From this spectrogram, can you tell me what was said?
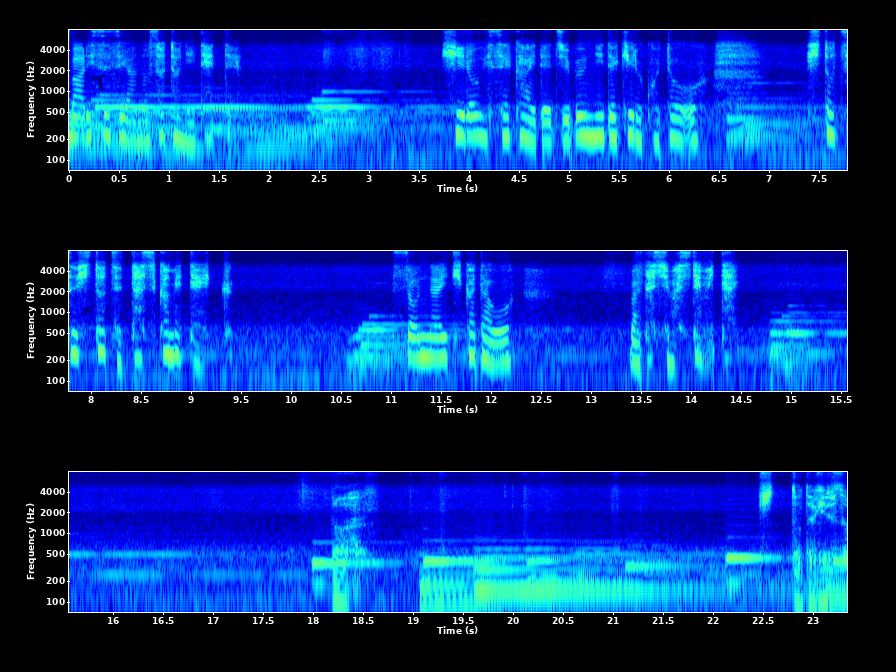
マリスゼアの外に出て広い世界で自分にできることを一つ一つ確かめていく。そんな生き方を私はしてみたい。ああ。きっとできるさ。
